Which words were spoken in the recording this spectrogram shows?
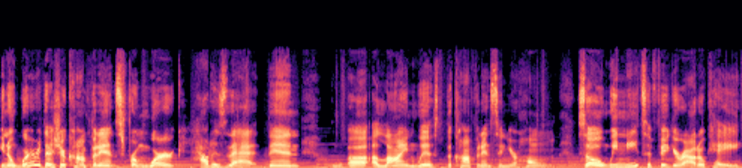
You know, where does your confidence from work, how does that then uh, align with the confidence in your home? So we need to figure out okay,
